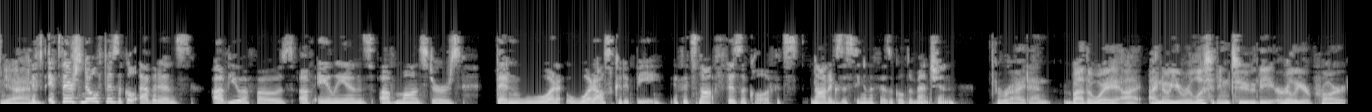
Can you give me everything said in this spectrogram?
Yeah, If, if there's no physical evidence of UFOs, of aliens, of monsters, then what, what else could it be? If it's not physical, if it's not existing in the physical dimension. Right. And by the way, I, I know you were listening to the earlier part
